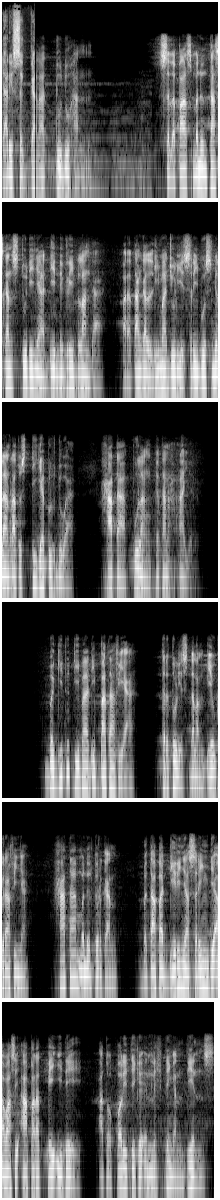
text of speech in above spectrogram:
dari segala tuduhan. Selepas menuntaskan studinya di negeri Belanda pada tanggal 5 Juli 1932, Hatta pulang ke tanah air. Begitu tiba di Batavia, tertulis dalam biografinya, Hatta menuturkan betapa dirinya sering diawasi aparat PID atau Politieke Inlichtingendienst.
